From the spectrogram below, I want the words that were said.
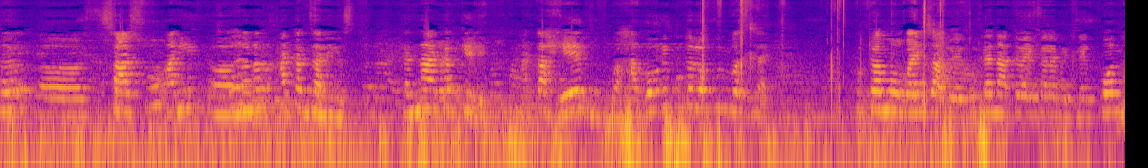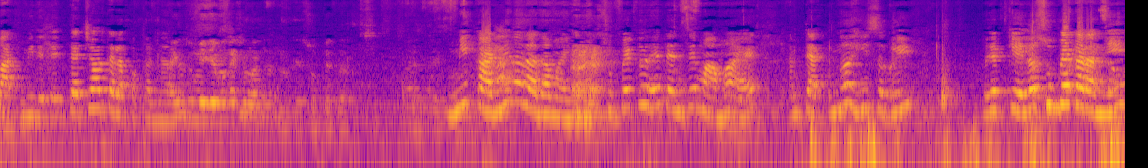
तर अं, सासू आणि अं, नणंद अटक झाली नसती. त्यांना अटक केली. आता हे हागवणे कुठं लपून बसलाय? कुठं मोबाईल चालू आहे? कुठल्या नातेवाईकाला भेटले? कोण बातमी देते? त्याच्यावर त्याला पकडणार ना. तुम्ही जे मगाशी म्हणतात ना ते सुपेकर मी काढली ना दादा माहिती. सुपेकर हे त्यांचे मामा आहेत. आणि त्यातनं ही सगळी म्हणजे केलं सुपेकरांनी.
